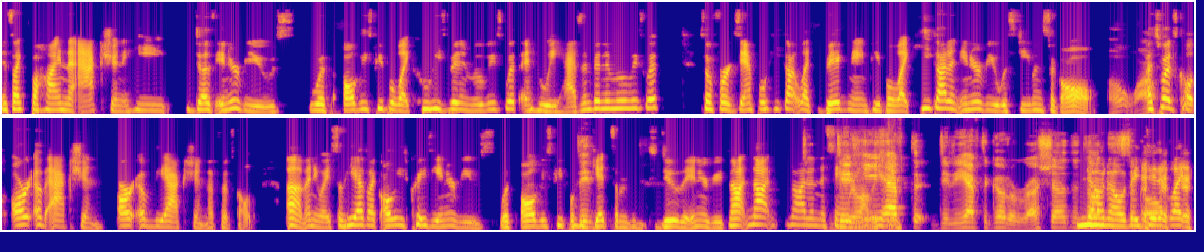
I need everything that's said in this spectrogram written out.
It's like behind the action. He does interviews with all these people, like who he's been in movies with and who he hasn't been in movies with. So, for example, he got like big name people. Like he got an interview with Steven Seagal. Oh wow! That's what it's called. Art of action. Art of the action. That's what it's called. Um. Anyway, so he has like all these crazy interviews with all these people. he gets them to do the interviews. Not not not in the same. did room, he obviously. have to? Did he have to go to Russia? To No, no, they did it like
